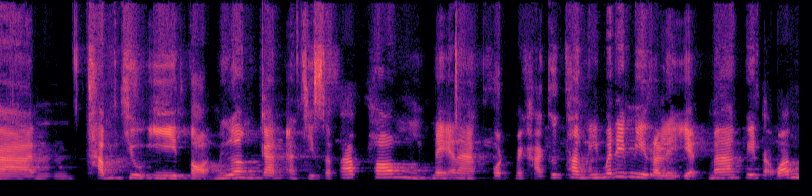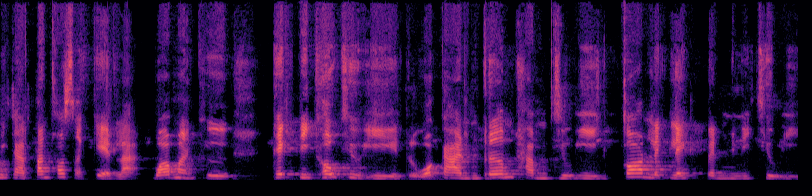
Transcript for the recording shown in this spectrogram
การทำ QE ต่อเนื่องการอัดฉีดสภาพคล่องในอนาคตไหมคะ คือครั้งนี้ไม่ได้มีรายละเอียดมากเพียงแต่ว่ามีการตั้งข้อสังเกตแล้วว่ามันคือ technical QE หรือว่าการเริ่มทำ QE ก้อนเล็กๆ เป็น mini QE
